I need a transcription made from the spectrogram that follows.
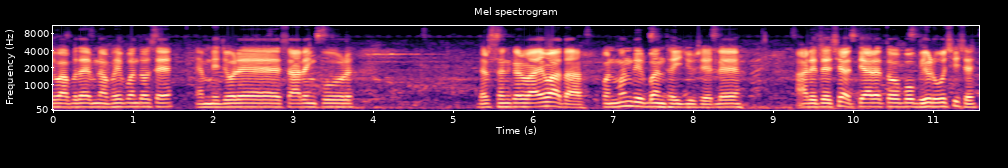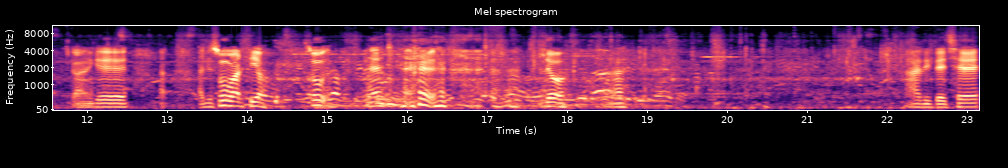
જો આ બધા એમના ભાઈબંધો છે. એમની જોડે સારંગપુર દર્શન કરવા આવ્યા હતા, પણ મંદિર બંધ થઈ ગયું છે, એટલે આ રીતે છે. અત્યારે તો બહુ ભીડ ઓછી છે, કારણ કે આજે શું વાર થયો. શું? હે? જો આ- રીતે છે.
